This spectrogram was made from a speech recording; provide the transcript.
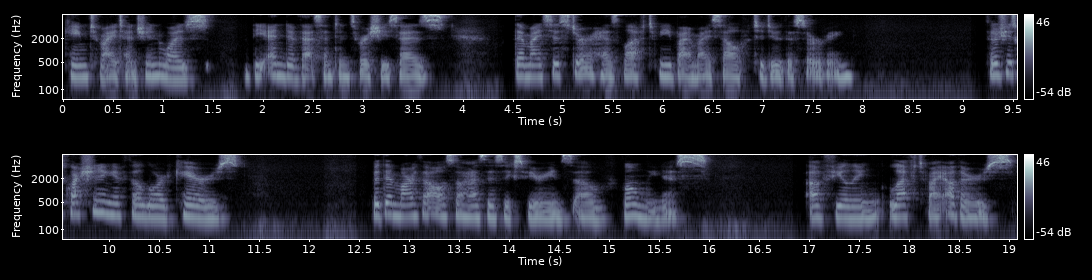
came to my attention was the end of that sentence where she says, that my sister has left me by myself to do the serving. So she's questioning if the Lord cares. But then Martha also has this experience of loneliness, of feeling left by others.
